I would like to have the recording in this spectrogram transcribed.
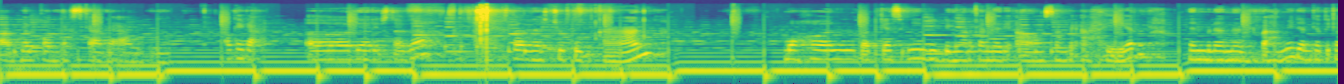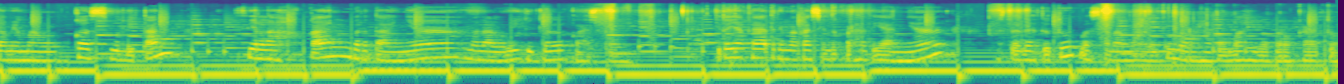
tabel konteks keadaan. Oke okay, kak. Uh, dari ustazah ustazah cukupkan. Mohon podcast ini didengarkan dari awal sampai akhir dan benar-benar dipahami dan ketika memang kesulitan silahkan bertanya melalui Google Classroom. Kita gitu ya kak. Terima kasih untuk perhatiannya. Ustazah tutup. Wassalamualaikum warahmatullahi wabarakatuh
